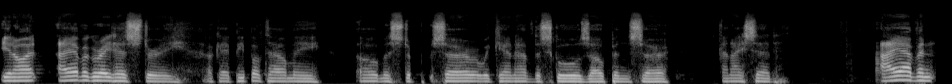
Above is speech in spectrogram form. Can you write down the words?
You know what? I have a great history. Okay, people tell me, "Oh, Mister Sir, we can't have the schools open, sir," and I said, "I haven't.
